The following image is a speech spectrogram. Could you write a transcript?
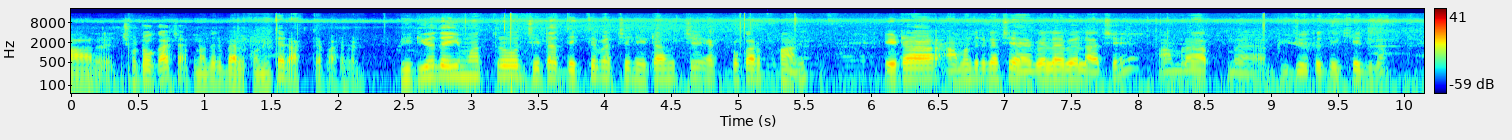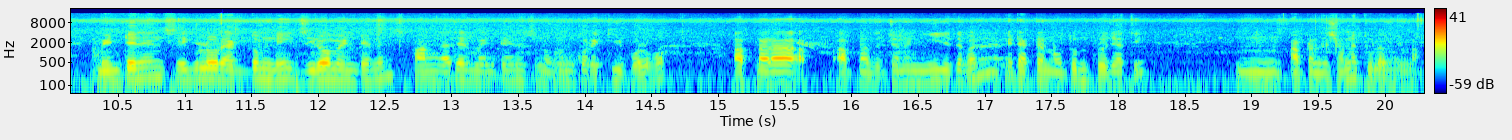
আর ছোট গাছ আপনাদের ব্যালকনিতে রাখতে পারবেন। ভিডিওতে এইমাত্র যেটা দেখতে পাচ্ছেন, এটা হচ্ছে এক প্রকার ফান। এটা আমাদের কাছে অ্যাভেলেবেল আছে, আমরা ভিডিওতে দেখিয়ে দিলাম। মেনটেনেন্স এগুলোর একদম নেই, জিরো মেনটেনেন্স পান গাছের মেনটেনেন্স নতুন করে কি বলব, আপনারা, আপনাদের জন্য নিয়ে যেতে পারেন। এটা একটা নতুন প্রজাতি আপনাদের সামনে তুলে ধরলাম।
